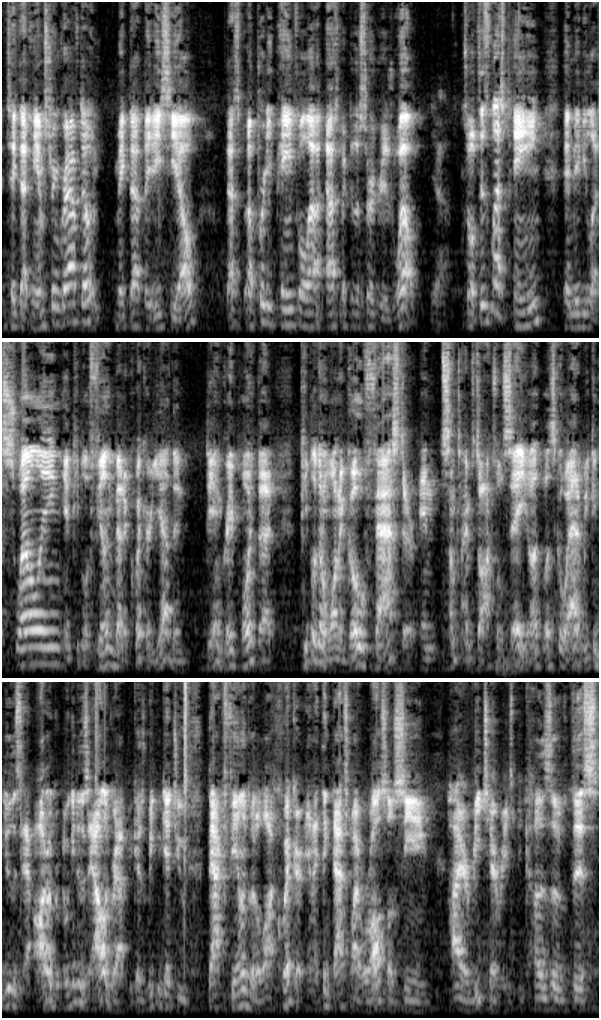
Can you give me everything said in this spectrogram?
and take that hamstring graft out and make that the ACL, that's a pretty painful aspect of the surgery as well. Yeah. So if there's less pain and maybe less swelling and people are feeling better quicker, yeah, then Dan, great point that people are going to want to go faster. And sometimes docs will say, Let, "Let's go at it. We can do this auto, we can do this allograft because we can get you back feeling good a lot quicker." And I think that's why we're also seeing higher retear rates because of this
